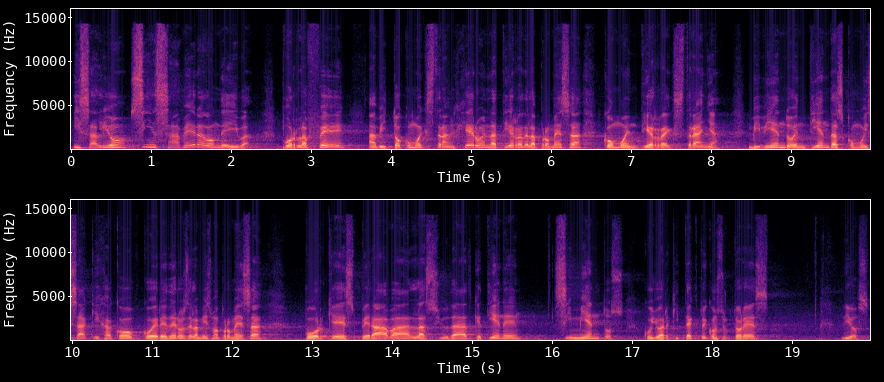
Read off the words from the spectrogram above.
y salió sin saber a dónde iba. Por la fe, habitó como extranjero en la tierra de la promesa, como en tierra extraña, viviendo en tiendas como Isaac y Jacob, coherederos de la misma promesa, porque esperaba la ciudad que tiene cimientos, cuyo arquitecto y constructor es Dios.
